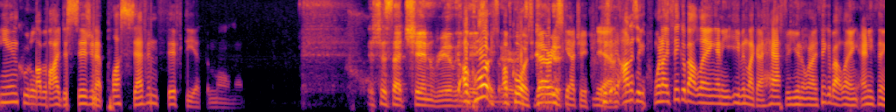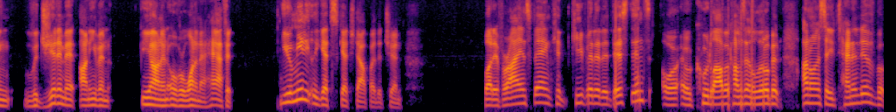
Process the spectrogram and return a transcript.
Ian Cutelaba by decision at plus 750 at the moment. It's just that chin really. Of course, of course, very sketchy. yeah. Honestly, when I think about laying any, even like a half a unit, when I think about laying anything legitimate on even Ian and over one and a half, it you immediately get sketched out by the chin. But if Ryan Spann can keep it at a distance, or, or Cutelaba comes in a little bit, I don't want to say tentative, but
